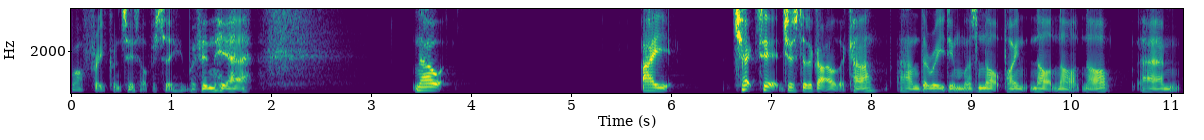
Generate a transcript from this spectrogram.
well, frequencies, obviously, within the air. Now, I checked it just as I got out of the car, and the reading was 0.000, um,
